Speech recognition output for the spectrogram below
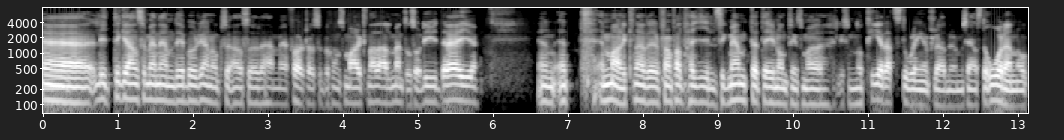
eh, lite grann som jag nämnde i början också, alltså det här med företagsobligationsmarknad allmänt och så. Det, är ju, det där är ju en, ett, en marknad, där framförallt high yield-segmentet är ju någonting som har liksom noterat stora inflöden de senaste åren och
